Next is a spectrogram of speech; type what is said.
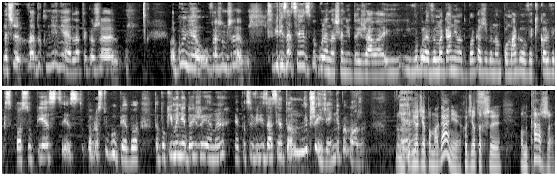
Znaczy, według mnie nie, dlatego że ogólnie uważam, że cywilizacja jest w ogóle nasza niedojrzała i, i w ogóle wymaganie od Boga, żeby nam pomagał w jakikolwiek sposób jest, jest po prostu głupie, bo dopóki my nie dojrzejemy jako cywilizacja, to on nie przyjdzie i nie pomoże. No to nie chodzi o pomaganie, chodzi o to, czy on każe,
